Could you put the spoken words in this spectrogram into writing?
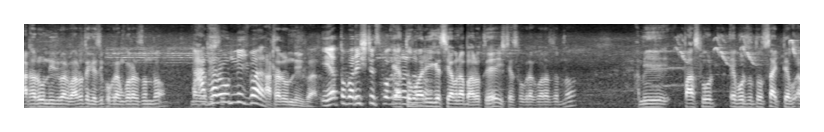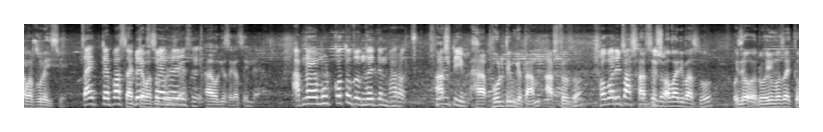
আঠারো উনিশ বার ভারতে গেছি প্রোগ্রাম করার জন্য। আঠারো উনিশ বার? আঠারো উনিশ বার। এতবার স্টেজ প্রোগ্রাম এতবারই গেছি আমরা ভারতে স্টেজ প্রোগ্রাম করার জন্য। আমি পাসপোর্ট এ পর্যন্ত চারটে আমার পুরাইছে চারটা পাঁচটা চারটে এক্সপায়ার হয়ে গেছে? হ্যাঁ গেছে গেছে আপনারা মোট কতজন যাইতেন ভারত? ফুল টিম হ্যাঁ ফুল টিম গেতাম আষ্টজন সবারই পাঁচটা সাহায্য ছিল? সবারই বাঁচবো ওই যে রহিমও যাইতো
